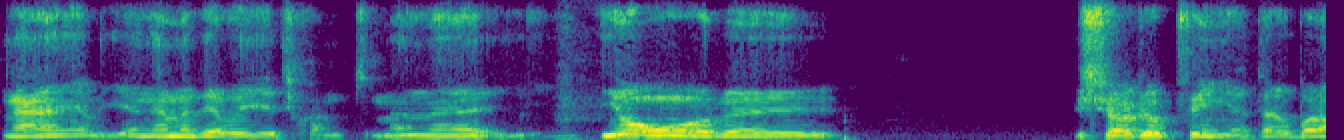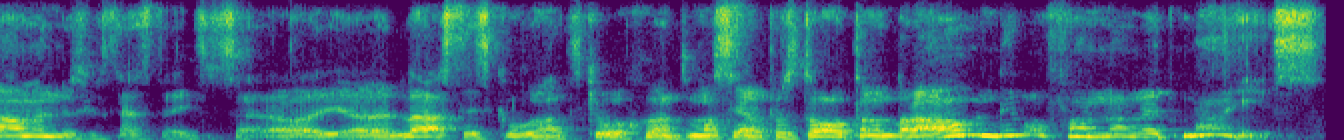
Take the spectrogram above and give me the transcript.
nej, nej, men det var ju ett skämt. Men eh, jag har eh, kört upp fingret där och bara, ja men nu ska vi testa. Liksom, så här, ja, jag läste i skolan att det ska vara skönt att massera prostatan och bara, ja men det var fan rätt nice.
